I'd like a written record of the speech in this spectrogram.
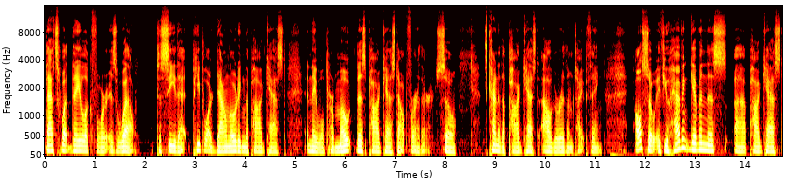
that's what they look for as well to see that people are downloading the podcast and they will promote this podcast out further. So it's kind of the podcast algorithm type thing. Also, if you haven't given this uh, podcast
